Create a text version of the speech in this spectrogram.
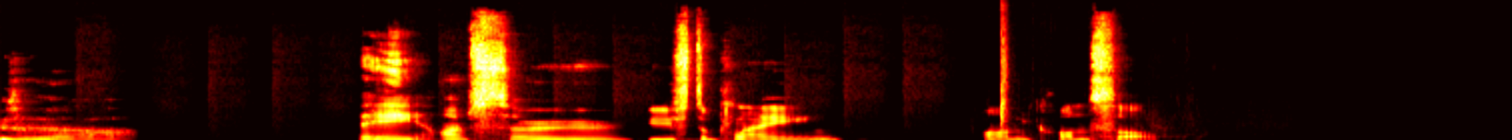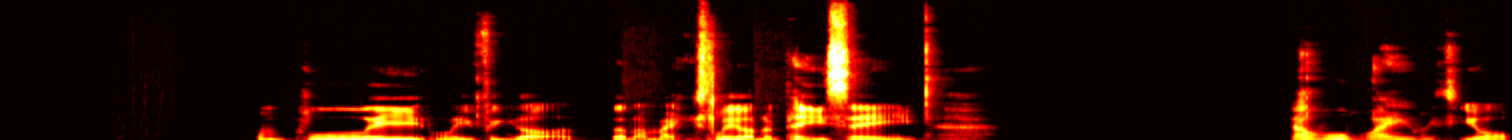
Ugh. See, I'm so used to playing on console. Completely forgot that I'm actually on a PC. Go away with your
